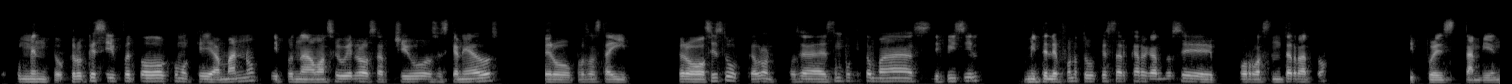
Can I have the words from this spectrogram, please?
documento. Creo que sí fue todo como que a mano y pues nada más subir los archivos escaneados, pero pues hasta ahí. Pero sí estuvo cabrón. O sea, es un poquito más difícil. Mi teléfono tuvo que estar cargándose por bastante rato y pues también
